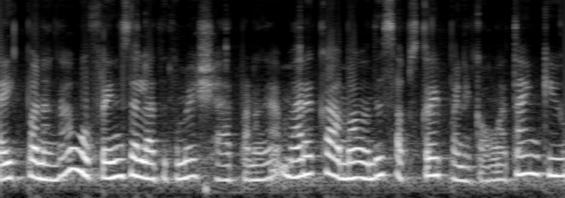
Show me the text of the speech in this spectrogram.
லைக் பண்ணுங்கள் உங்கள் ஃப்ரெண்ட்ஸ் எல்லாத்துக்குமே ஷேர் பண்ணுங்கள் மறக்காமல் வந்து சப்ஸ்கிரைப் பண்ணிக்கோங்க. தேங்க்யூ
